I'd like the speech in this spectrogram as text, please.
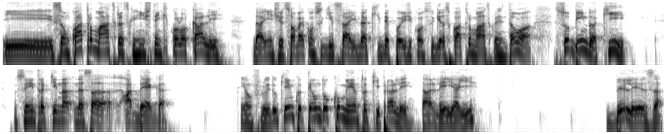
E são quatro máscaras que a gente tem que colocar ali. Daí a gente só vai conseguir sair daqui depois de conseguir as quatro máscaras. Então, ó, subindo aqui, você entra aqui na, nessa adega. Tem um fluido químico, tem um documento aqui para ler, tá? Leia aí. Beleza.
